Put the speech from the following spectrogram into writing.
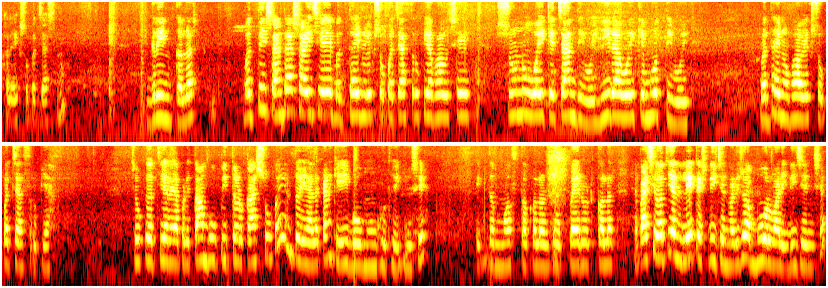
ખાલી એકસો પચાસનું. ગ્રીન કલર. બધી સાંધા સાડી છે બધાનો એકસો પચાસ રૂપિયા ભાવ છે. સોનું હોય કે ચાંદી હોય, હીરા હોય કે મોતી હોય, બધાયનો ભાવ એકસો પચાસ રૂપિયા. જોકે અત્યારે આપણે તાંબુ, પિત્તળ, કાંસું કહીએ ને તો એ હાલે. કારણ કે એ બહુ મોંઘું થઈ ગયું છે. એકદમ મસ્ત કલર જો પેરોટ કલર. ને પાછી અત્યારની લેટેસ્ટ ડિઝાઇન વાળી, જો આ મોરવાળી ડિઝાઇન છે.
